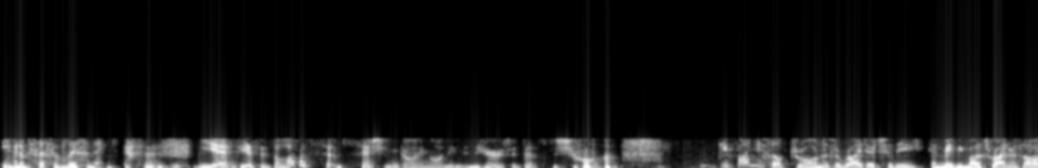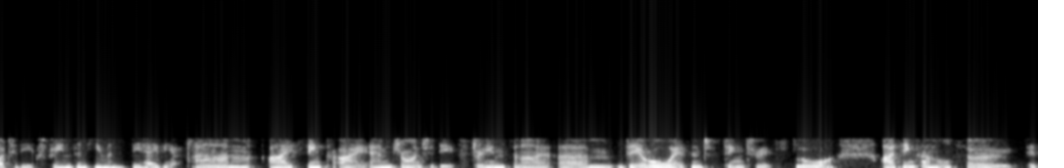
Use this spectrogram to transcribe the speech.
even obsessive listening. yes, yes. There's a lot of obsession going on in Inherited, that's for sure do you find yourself drawn as a writer to the, and maybe most writers are, to the extremes in human behavior? Um, I think I am drawn to the extremes, and I um, they're always interesting to explore. I think I'm also as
